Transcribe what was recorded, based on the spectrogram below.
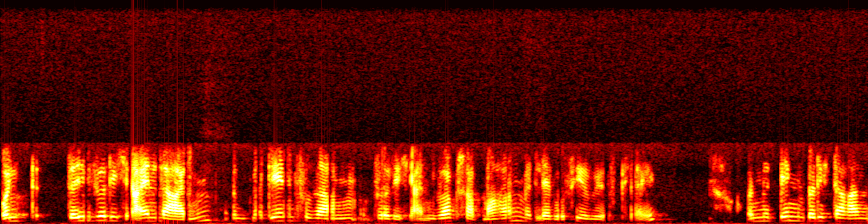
Und die würde ich einladen und mit denen zusammen würde ich einen Workshop machen mit Lego Serious Play. Und mit denen würde ich daran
